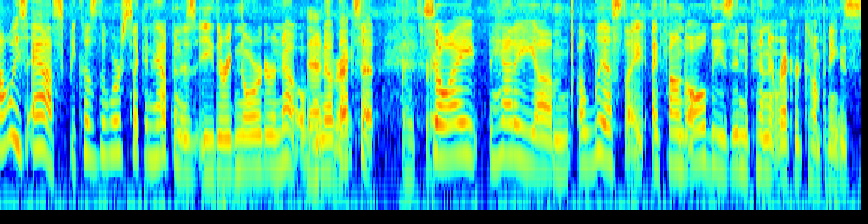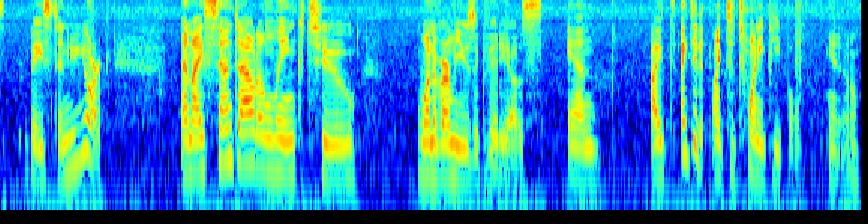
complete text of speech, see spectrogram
always ask because the worst that can happen is either ignore it or no. you know, right. that's it. That's right. So I had a, um, a list. I, I found all these independent record companies based in New York. And I sent out a link to one of our music videos. And I, I did it like to 20 people, you know.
